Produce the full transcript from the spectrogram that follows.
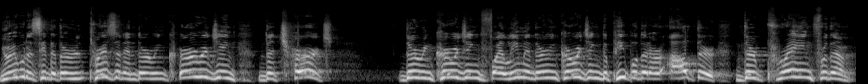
You're able to see that they're in prison and they're encouraging the church. They're encouraging Philemon. They're encouraging the people that are out there. They're praying for them.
